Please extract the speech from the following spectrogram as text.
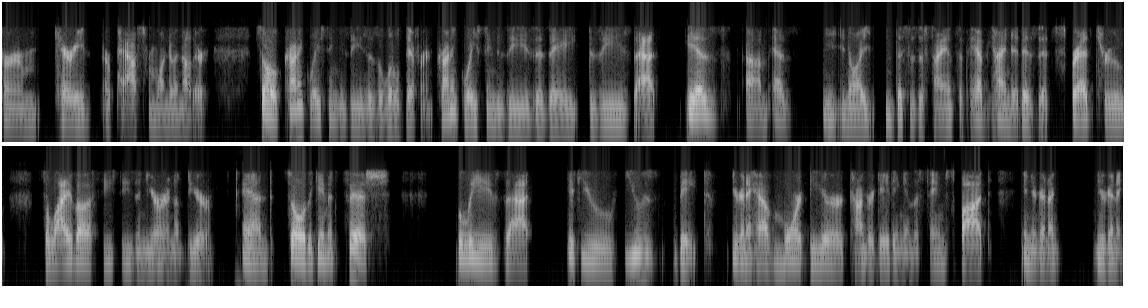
term carried or passed from one to another. So chronic wasting disease is a little different. Chronic wasting disease is a disease that is, um, as you know, I, this is the science that they have behind it. Is it's spread through saliva, feces, and urine of deer. And so the game and fish believes that if you use bait, you're going to have more deer congregating in the same spot, and you're going to you're going to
